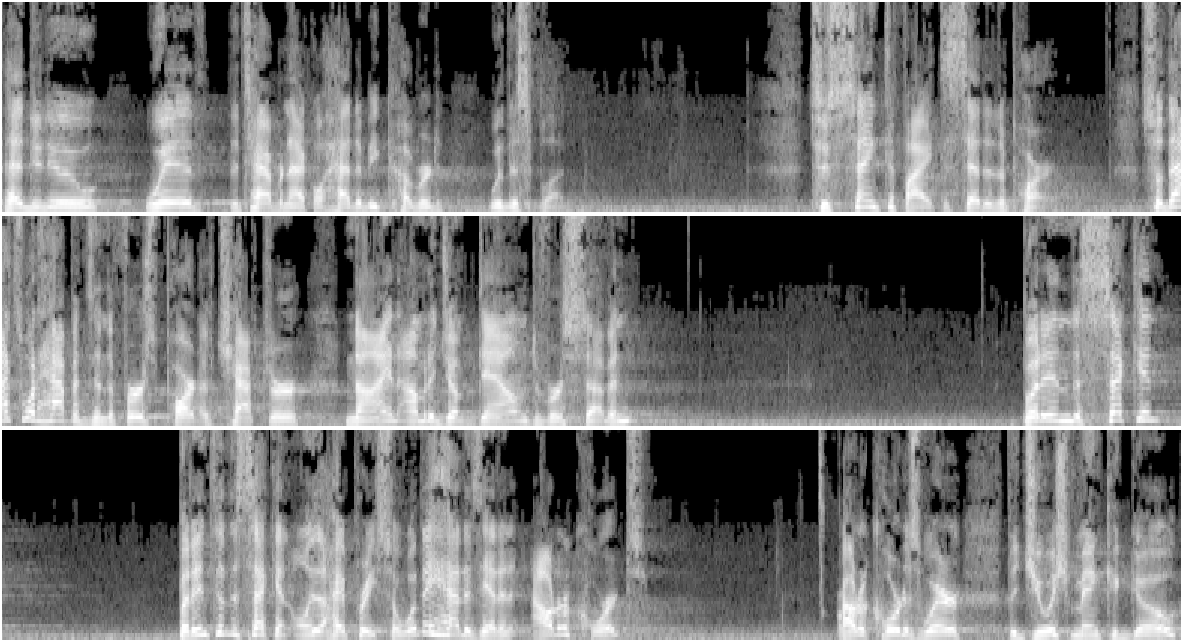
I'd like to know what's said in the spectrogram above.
that had to do with the tabernacle had to be covered with this blood to sanctify it, to set it apart. So that's what happens in the first part of chapter 9. I'm going to jump down to verse 7. But in the second, but into the second, only the high priest. So what they had is they had an outer court. Outer court is where the Jewish men could go.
